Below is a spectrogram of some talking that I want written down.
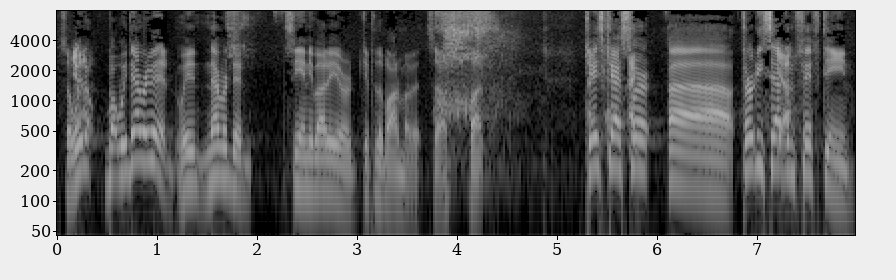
So we don't, but we never did. We never did see anybody or get to the bottom of it. So, but Jace Kessler, uh, 3715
